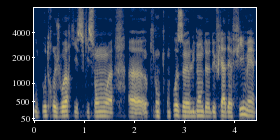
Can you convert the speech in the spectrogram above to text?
ou d'autres joueurs qui, qui sont euh, qui composent l'Union de, de, Philadelphie, mais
